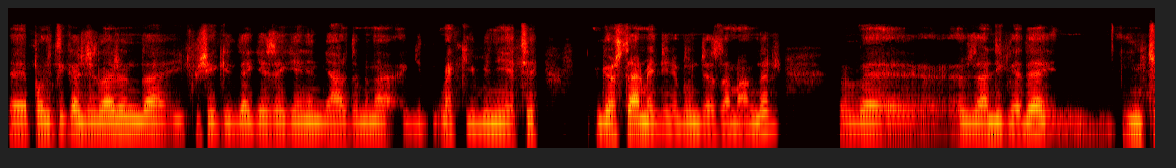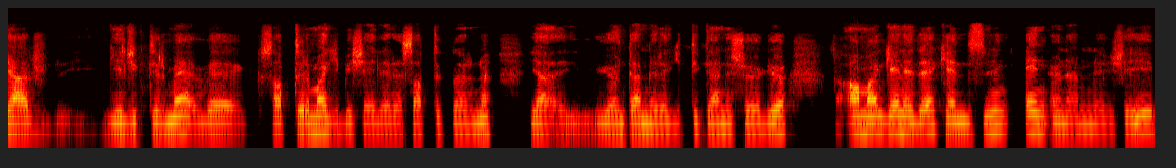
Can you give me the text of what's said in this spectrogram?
e, politikacıların da hiçbir şekilde gezegenin yardımına gitmek gibi niyeti göstermediğini bunca zamandır ve özellikle de inkar, geciktirme ve saptırma gibi şeylere saptıklarını ya yöntemlere gittiklerini söylüyor. Ama gene de kendisinin en önemli şeyi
